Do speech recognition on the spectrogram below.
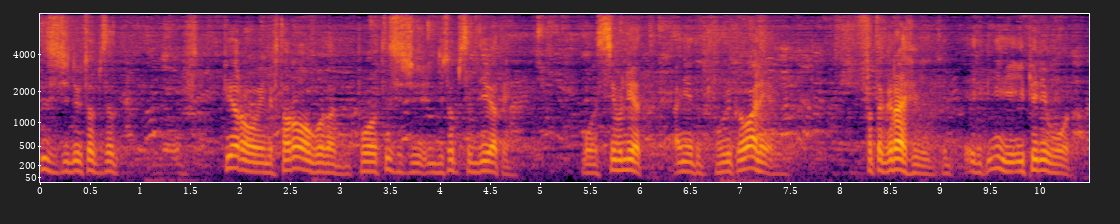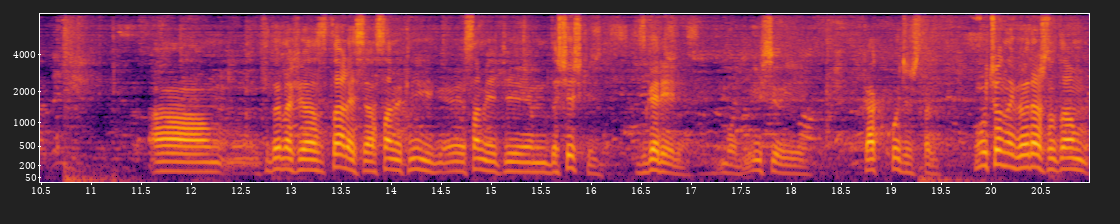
1951 или 2 года по 1959. Вот, 7 лет они это публиковали, фотографии этой книги и перевод. А фотографии остались, а сами книги, э, сами эти дощечки сгорели. Вот, и все. И как хочешь так. Ну, ученые говорят, что там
